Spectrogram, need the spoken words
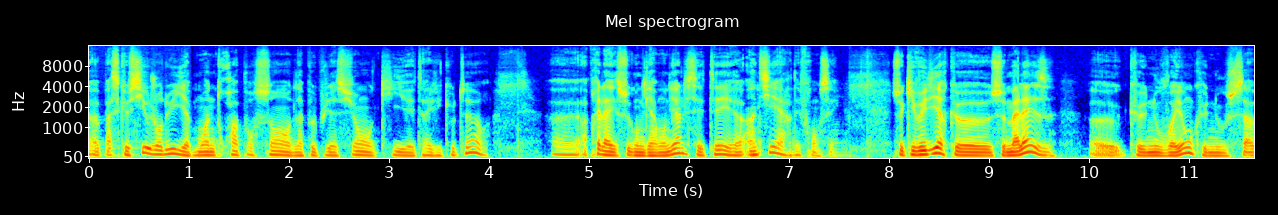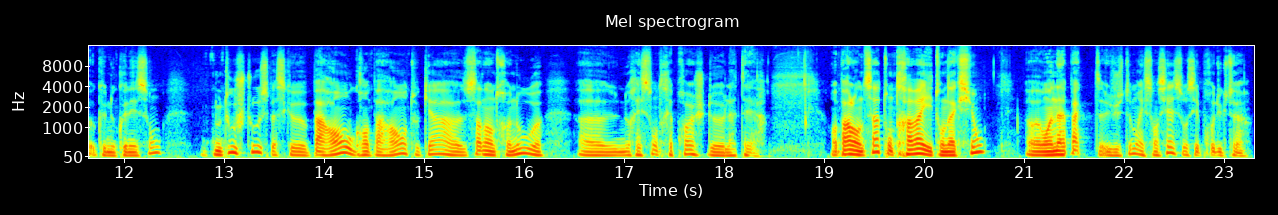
euh, parce que si aujourd'hui il y a moins de 3% de la population qui est agriculteur, euh, après la Seconde Guerre mondiale, c'était un tiers des Français. Ce qui veut dire que ce malaise euh, que nous voyons, que nous connaissons, nous touche tous, parce que parents ou grands-parents, en tout cas, euh, certains d'entre nous, euh, nous restons très proches de la Terre. En parlant de ça, ton travail et ton action euh, ont un impact justement essentiel sur ces producteurs.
